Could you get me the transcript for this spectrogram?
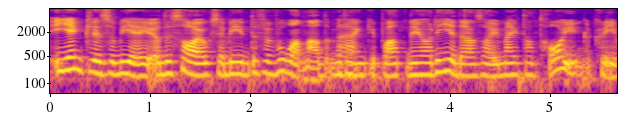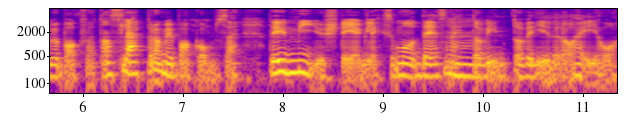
egentligen så blir jag ju, och det sa jag också, jag blir inte förvånad med Nej. tanke på att när jag rider han så har jag ju märkt att han tar ju inga kliv med bakfötterna, han släpper dem ju bakom sig. Det är ju myrsteg liksom och det är snett och vint och vrider och hej och.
